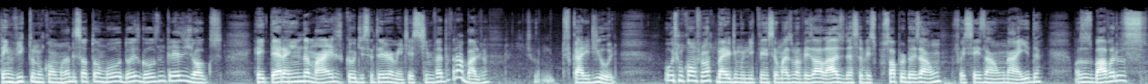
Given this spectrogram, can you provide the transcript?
tem invicto no comando e só tomou dois gols em 13 jogos. Reitera ainda mais o que eu disse anteriormente, esse time vai dar trabalho, viu? Ficaria de olho. O último confronto, o Bayern de Munique venceu mais uma vez a Lazio, dessa vez só por 2 a 1 foi 6 a 1 na ida. Mas os bávaros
